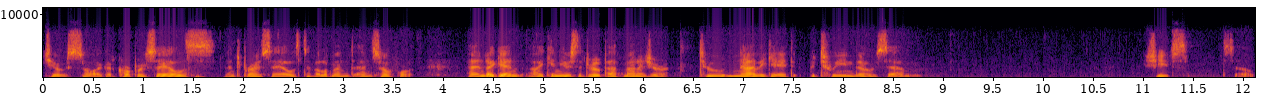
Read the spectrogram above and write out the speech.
chose. So I got corporate sales, enterprise sales, development, and so forth. And again, I can use the drill path manager to navigate between those um, sheets. So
